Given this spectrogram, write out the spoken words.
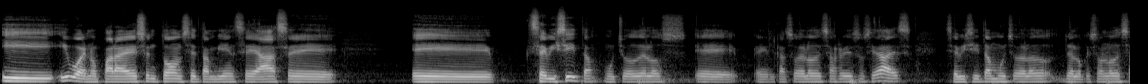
Y, y bueno, para eso entonces también se hace, eh, se visitan muchos de los, eh, en el caso de los desarrollos de sociedades, se visitan mucho de lo, de lo que son los,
